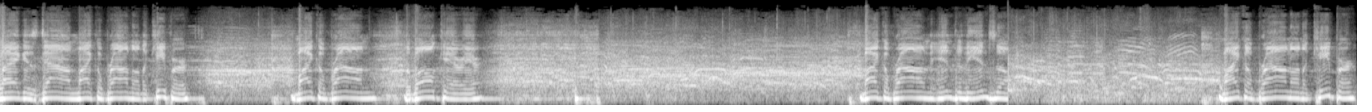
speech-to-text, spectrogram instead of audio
Flag is down. Micah Brown on the keeper. Micah Brown, the ball carrier. Micah Brown into the end zone. Micah Brown on the keeper.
